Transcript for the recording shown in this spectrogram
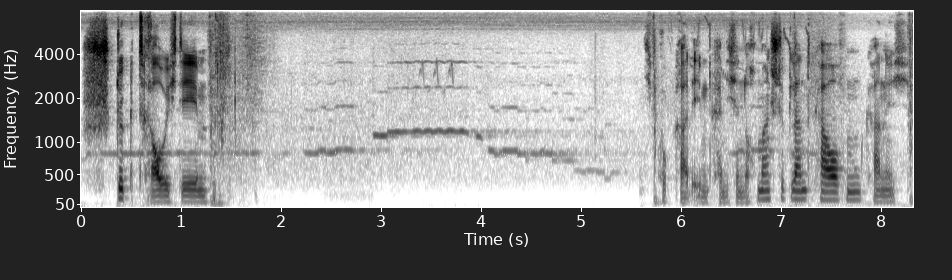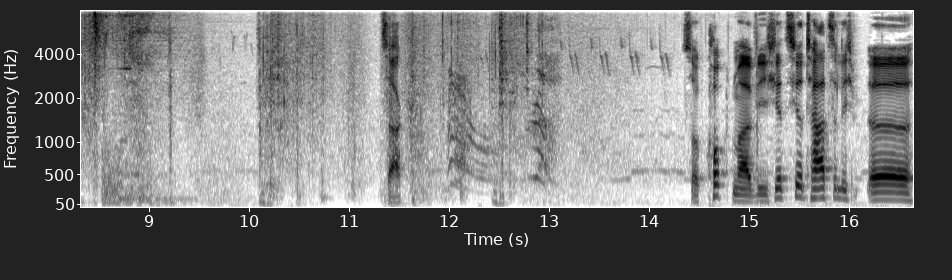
Stück traue ich dem. Ich gucke gerade eben, kann ich hier nochmal ein Stück Land kaufen? Kann ich. Zack. So, guckt mal, wie ich jetzt hier tatsächlich äh,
